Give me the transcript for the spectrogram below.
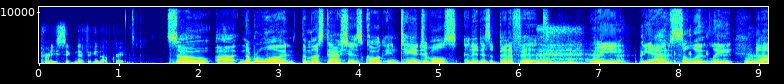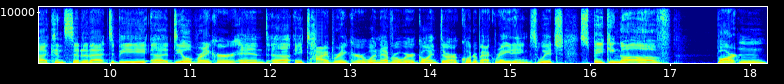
pretty significant upgrade. So, uh, number one, the mustache is called intangibles, and it is a benefit. we we absolutely uh, consider that to be a deal breaker and uh, a tiebreaker whenever we're going through our quarterback ratings. Which, speaking of, Barton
